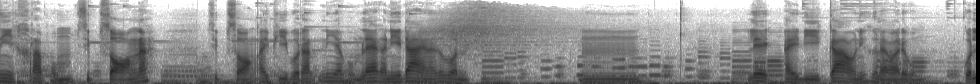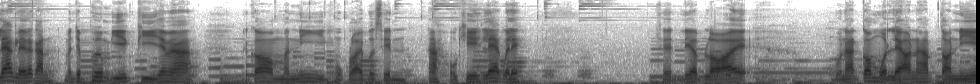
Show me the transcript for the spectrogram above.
นี่ครับผม 12 นะ 12 IP โบนัสนี่ครับผมแลกอันนี้ได้นะทุกคน อืม เลข ID 9 นี่คืออะไรวะเดี๋ยวผมกดแลกเลยแล้วกัน มันจะเพิ่ม EXP ใช่ไหมแล้วก็มันนี่อีก600%อะโอเค แลกไปเลย เสร็จเรียบร้อย โบนัสก็หมดแล้วนะครับ ตอนนี้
